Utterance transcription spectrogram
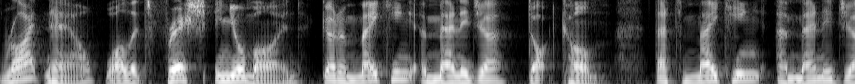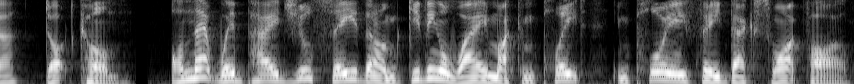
Right now, while it's fresh in your mind, go to makingamanager.com. That's makingamanager.com. On that webpage, you'll see that I'm giving away my complete employee feedback swipe file.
